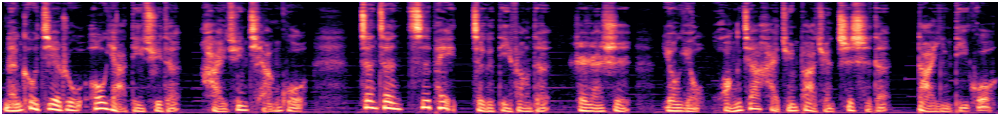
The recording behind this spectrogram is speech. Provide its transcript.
能够介入欧亚地区的海军强国，真正支配这个地方的仍然是。拥有皇家海军霸权支持的大英帝国，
